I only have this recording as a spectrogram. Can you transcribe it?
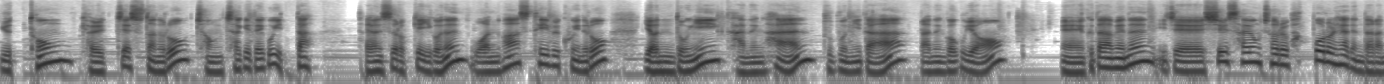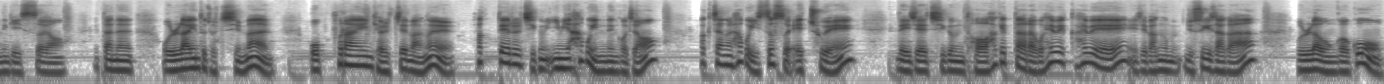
유통 결제 수단으로 정착이 되고 있다. 자연스럽게 이거는 원화 스테이블 코인으로 연동이 가능한 부분이다 라는 거고요. 예, 그 다음에는 이제 실사용처를 확보를 해야 된다라는 게 있어요. 일단은 온라인도 좋지만 오프라인 결제망을 확대를 지금 이미 하고 있는 거죠. 확장을 하고 있었어 애초에. 근데 이제 지금 더 하겠다라고 해외 해외에 이제 방금 뉴스 기사가 올라온 거고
